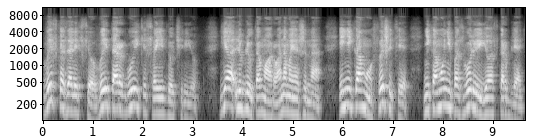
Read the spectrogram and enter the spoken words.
«Вы сказали все. Вы торгуете своей дочерью. Я люблю Тамару, она моя жена. И никому, слышите, никому не позволю ее оскорблять».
